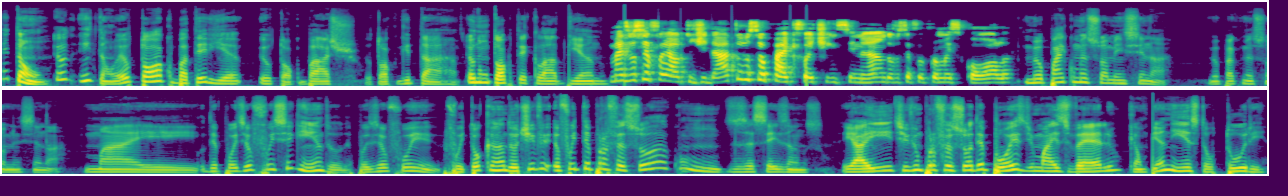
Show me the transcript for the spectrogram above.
Então, eu, então, eu toco bateria, eu toco baixo, eu toco guitarra. Eu não toco teclado, piano. Mas você foi autodidata ou seu pai que foi te ensinando? Você foi pra uma escola? Meu pai começou a me ensinar. Meu pai começou a me ensinar. Mas depois eu fui seguindo, depois eu fui fui tocando. Eu tive, eu fui ter professor com 16 anos. E aí tive um professor depois de mais velho, que é um pianista, o Turi.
